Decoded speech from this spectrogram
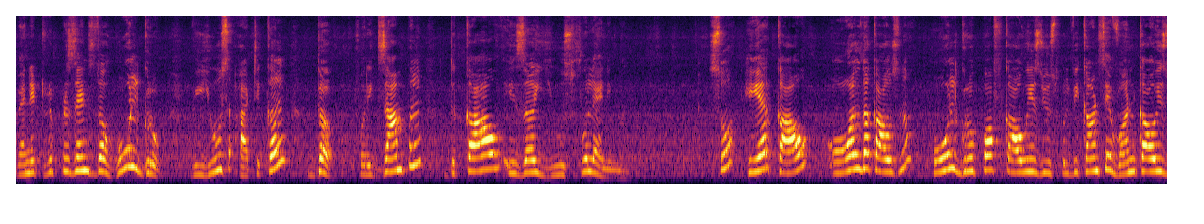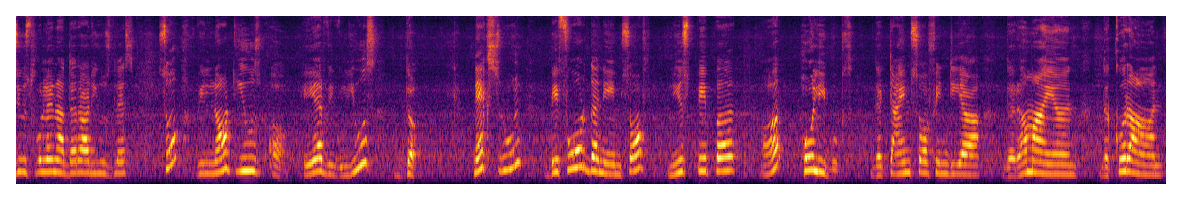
when it represents the whole group, we use article the. For example, the cow is a useful animal. So here cow, all the cows, no? Whole group of cow is useful. We can't say one cow is useful and other are useless. So, we will not use a. Here we will use the. Next rule, before the names of newspaper or holy books. The Times of India, the ramayan the Quran.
